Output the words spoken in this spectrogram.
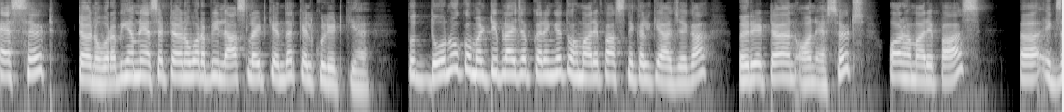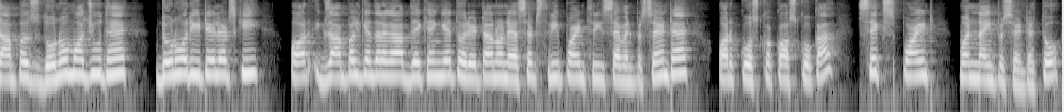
asset turnover अभी हमने एसेट टर्नओवर अपनी लास्ट स्लाइड के अंदर कैलकुलेट किया है। तो दोनों को मल्टीप्लाई जब करेंगे तो हमारे पास निकल के आ जाएगा रिटर्न ऑन एसेट्स और हमारे पास एग्जाम्पल्स uh, दोनों मौजूद हैं दोनों रिटेलर्स की। और एग्ज़ाम्पल के अंदर अगर आप देखेंगे तो रिटर्न ऑन एसेट्स 3.37 परसेंट है और कोस्को कॉस्को का 6.19 परसेंट है। तो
